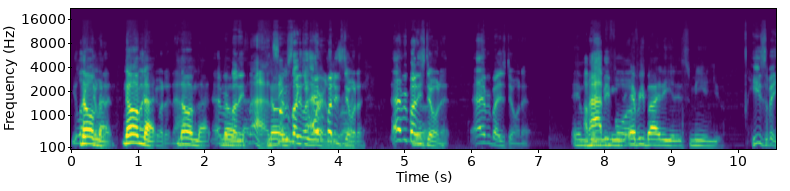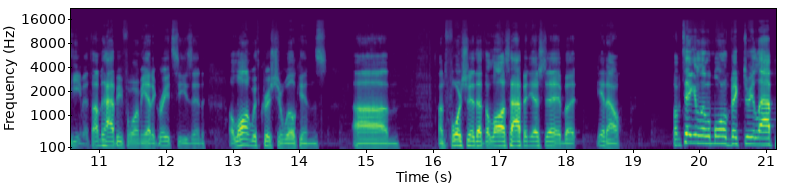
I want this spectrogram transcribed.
You like no, I'm not. it. No, I'm like not. doing it. No, I'm not. No, I'm Everybody, not. Nah, it No, seems like you were, everybody's Leroy. doing it. Everybody's doing it. Everybody's doing it. And I'm happy for him. everybody. It's me and you. He's a behemoth. I'm happy for him. He had a great season, along with Christian Wilkins. Um, unfortunate that the loss happened yesterday, but you know, if I'm taking a little moral victory lap,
